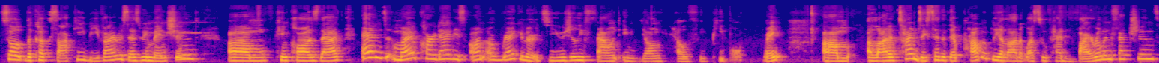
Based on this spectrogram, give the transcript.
So the Coxsackie B virus, as we mentioned, um, can cause that. And myocarditis on a regular, it's usually found in young, healthy people, right? Um, a lot of times they said that there are probably a lot of us who've had viral infections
